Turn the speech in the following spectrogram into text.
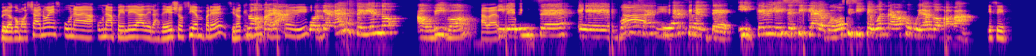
pero como ya no es una, una pelea de las de ellos siempre, sino que es mucho más heavy. Porque acá lo estoy viendo a vivo y le dice, eh, vos no ah, sabes cuidar gente. Y Kevin le dice, sí, claro, pues vos hiciste buen trabajo cuidando a papá. Y sí.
